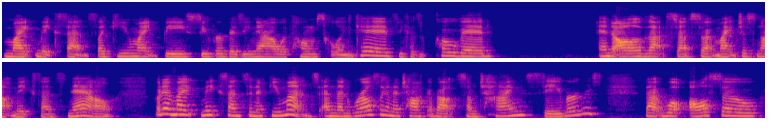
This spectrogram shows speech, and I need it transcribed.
might make sense. Like you might be super busy now with homeschooling kids because of COVID and all of that stuff. So it might just not make sense now, but it might make sense in a few months. And then we're also going to talk about some time savers that will also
